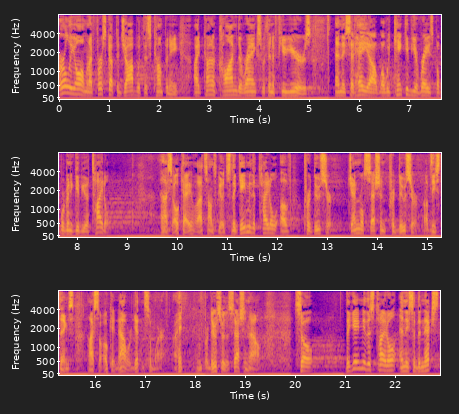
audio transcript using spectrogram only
early on when I first got the job with this company, I'd kind of climbed the ranks within a few years, and they said, "Hey, uh, well, we can't give you a but we're going to give you a title. And I said, okay, well, that sounds good. So they gave me the title of producer, general session producer of these things. I said, okay, now we're getting somewhere, right? I'm producer of the session now. So they gave me this title, and they said the next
